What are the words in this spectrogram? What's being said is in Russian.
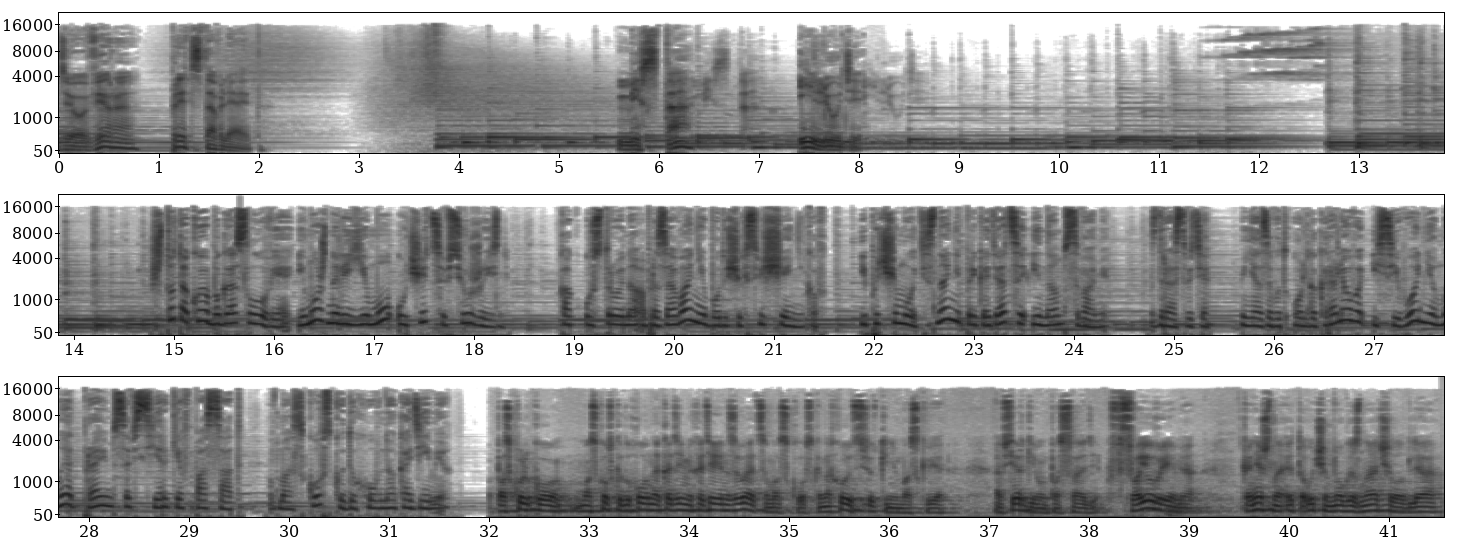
Радио «Вера» представляет Места и люди Что такое богословие и можно ли ему учиться всю жизнь? Как устроено образование будущих священников? И почему эти знания пригодятся и нам с вами? Здравствуйте! Меня зовут Ольга Королева, и сегодня мы отправимся в Сергиев Посад, в Московскую духовную академию. Поскольку Московская духовная академия, хотя и называется Московская, находится все-таки не в Москве, а в Сергиевом Посаде. В свое время, конечно, это очень много значило для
